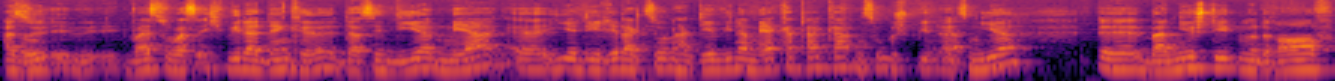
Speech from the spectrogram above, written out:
Also, So. äh, weißt du, was ich wieder denke? Dass sie dir mehr, äh, hier die Redaktion hat dir wieder mehr Karteikarten zugespielt Ja. als mir. Äh, bei mir steht nur drauf,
